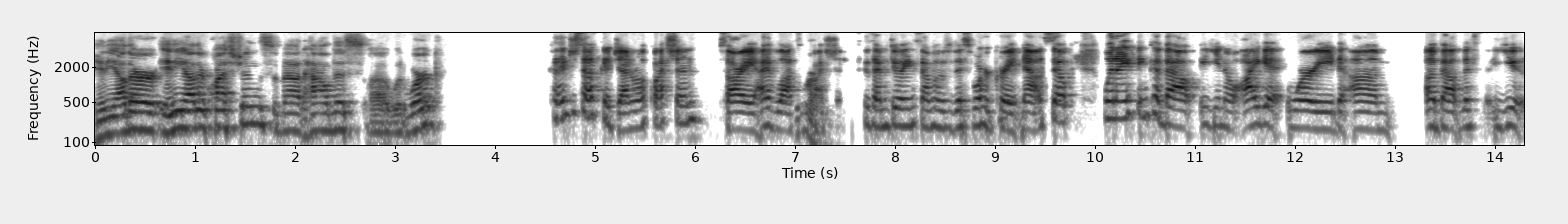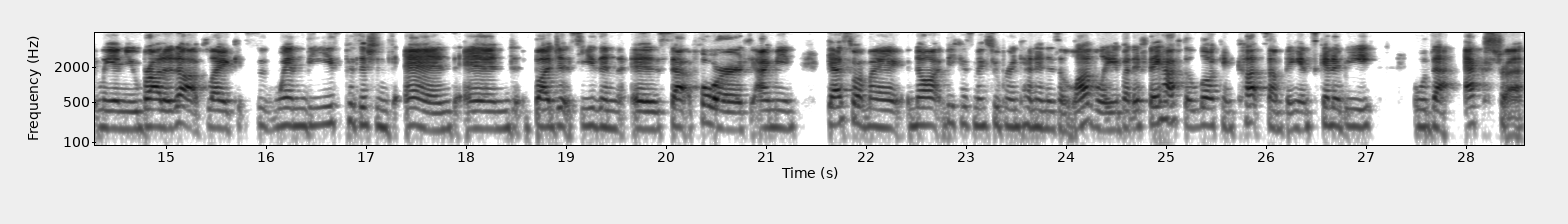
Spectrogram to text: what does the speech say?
any other, any other questions about how this uh, would work? Can I just ask a general question? Sorry, I have lots of questions because I'm doing some of this work right now. So when I think about, you know, I get worried um about this, you, Leanne, you brought it up, like when these positions end and budget season is set forth, I mean, guess what my, not because my superintendent isn't lovely, but if they have to look and cut something, it's gonna be with that extra.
